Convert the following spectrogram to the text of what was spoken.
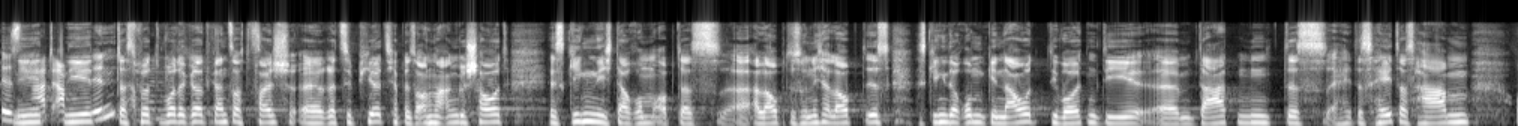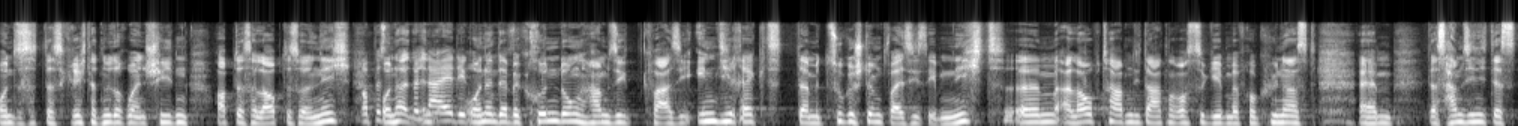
ist nee, hart nee, blind, das wird, wurde gerade ganz oft falsch äh, rezipiert. Ich habe mir das auch nochmal angeschaut. Es ging nicht darum, ob das äh, erlaubt ist oder nicht erlaubt ist. Es ging darum, genau, die wollten die ähm, Daten des, des Haters haben und das, das, Gericht hat nur darüber entschieden, ob das erlaubt ist oder nicht. Ob es und, in, und in der Begründung haben sie quasi indirekt damit zugestimmt, weil sie es eben nicht ähm, erlaubt haben, die Daten rauszugeben bei Frau Künast. Ähm, das haben sie nicht, das,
